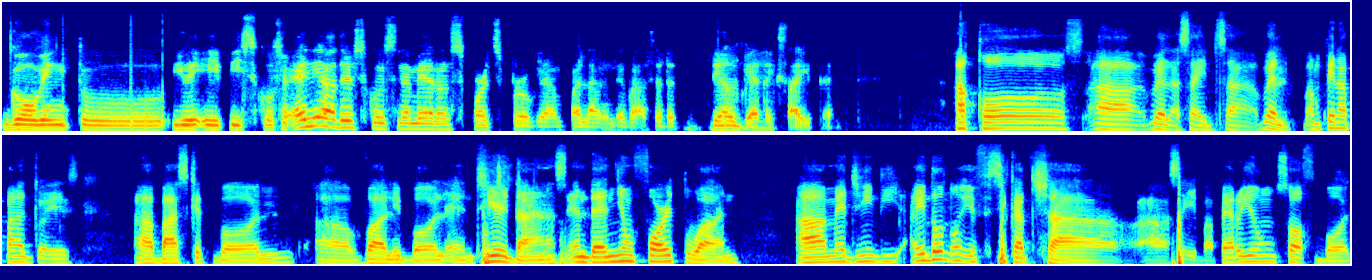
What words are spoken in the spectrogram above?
going to UAAP schools or any other schools na merong sports program pa lang, di ba? So that they'll get excited. Ako, ah well, aside sa, well, ang pinapanood ko is ah, basketball, ah, volleyball, and cheer dance. And then yung fourth one, ah medyo hindi, I don't know if sikat siya ah, sa iba, pero yung softball,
